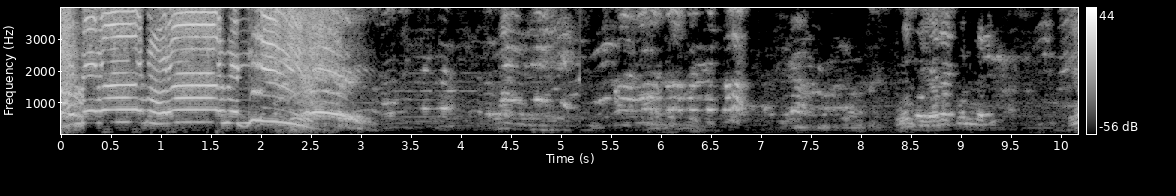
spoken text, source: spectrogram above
खंडेराव महाराज की जे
